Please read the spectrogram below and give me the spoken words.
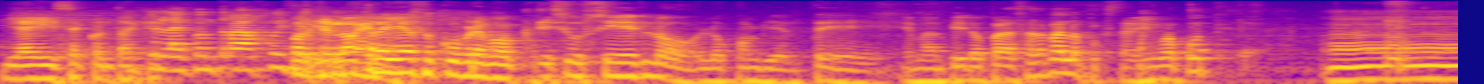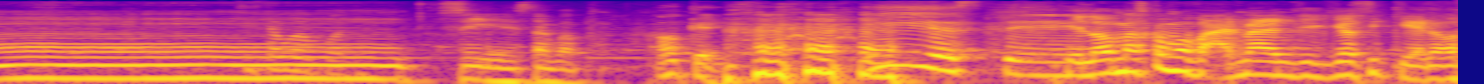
y ahí se Que contagió. la contrajo y Porque no Bueno. traía su cubrebocas. Y su Sir lo, lo convierte en vampiro para salvarlo porque está bien guapote. Mm, Sí está guapo. Sí, está guapo. Ok. y este. Y luego más como Batman, y yo sí quiero.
